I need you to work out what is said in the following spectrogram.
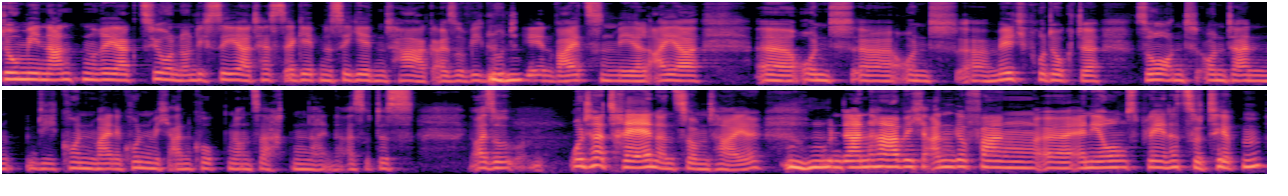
dominanten Reaktionen und ich sehe ja Testergebnisse jeden Tag, also wie mhm. Gluten, mhm. Weizenmehl, Eier äh, und äh, und Milchprodukte, so und und dann die Kunden, meine Kunden mich anguckten und sagten, nein, also das is also unter Tränen zum Teil. Mhm. Und dann habe ich angefangen, äh, Ernährungspläne zu tippen.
